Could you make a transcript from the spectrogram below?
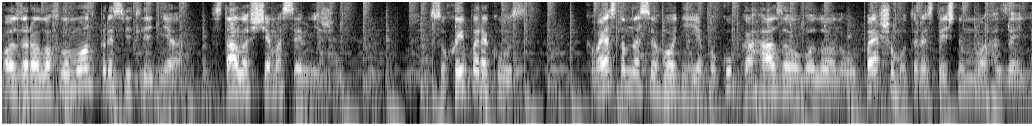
Озеро Лохломонт при світлі дня стало ще масивніше. Сухий перекус. Квестом на сьогодні є покупка газового балону у першому туристичному магазині.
